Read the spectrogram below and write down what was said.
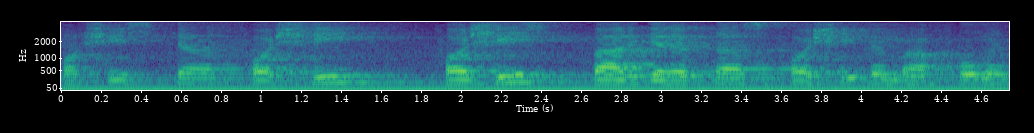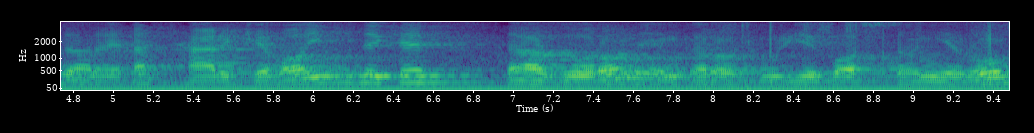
فاشیست کرد. فاشی فاشیست برگرفته از فاشی به مفهوم در حقیقت ترکه هایی بوده که در دوران امپراتوری باستانی روم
